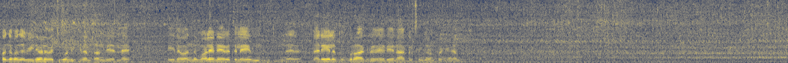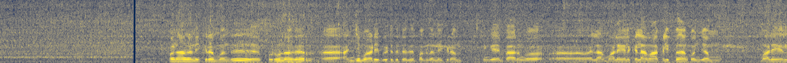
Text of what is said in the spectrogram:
கொஞ்சம் கொஞ்சம் வீடுகளை வச்சு கொண்டிருக்கிறோம் சந்தையில் இதில் வந்து மழை நேரத்திலையும் இந்த நிலையில துப்புராக்கிற வேலையை நாட்கள் செஞ்சு கொண்டிருக்கிறோம் இப்போ நாங்கள் நிற்கிறோம் வந்து குருநகர் அஞ்சு மாடி வீட்டு திட்டத்து பக்கத்தில் நிற்கிறோம் இங்கே பாருங்க எல்லாம் மலைகளுக்கு எல்லாம் ஆக்கள் இப்போ தான் கொஞ்சம் மலைகள்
